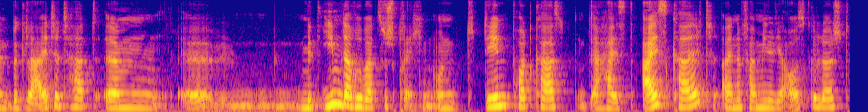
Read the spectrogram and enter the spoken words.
begleitet hat, ähm, äh, mit ihm darüber zu sprechen. Und den Podcast, der heißt Eiskalt, eine Familie ausgelöscht,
